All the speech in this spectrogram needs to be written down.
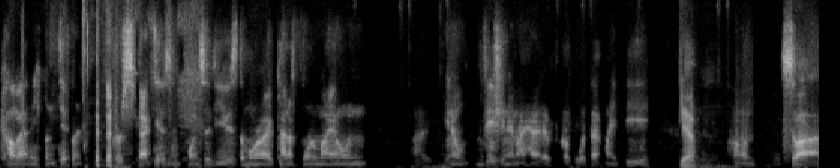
come at me from different perspectives and points of views. The more I kind of form my own, uh, you know, vision in my head of, of what that might be. Yeah. Um, so uh,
